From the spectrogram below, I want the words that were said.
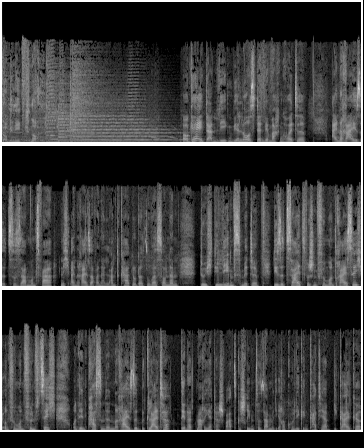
Dominique Knoll. Okay, dann legen wir los, denn wir machen heute eine Reise zusammen. Und zwar nicht eine Reise auf einer Landkarte oder sowas, sondern durch die Lebensmitte. Diese Zeit zwischen 35 und 55 und den passenden Reisebegleiter, den hat Marietta Schwarz geschrieben, zusammen mit ihrer Kollegin Katja Bigalke.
